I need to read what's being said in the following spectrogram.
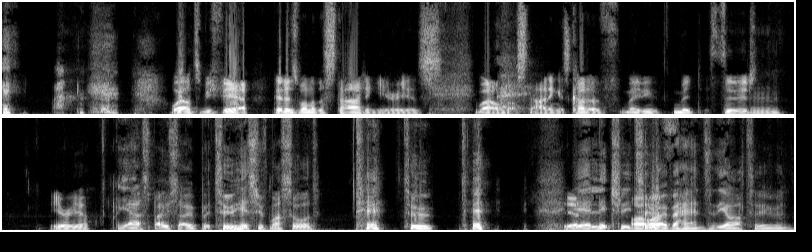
Well, to be fair, that is one of the starting areas. Well, not starting. It's kind of maybe mid third Mm. area. yeah, I suppose so. But two hits with my sword, two. Yeah. yeah, literally two I- I've- overhands of the R two, and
